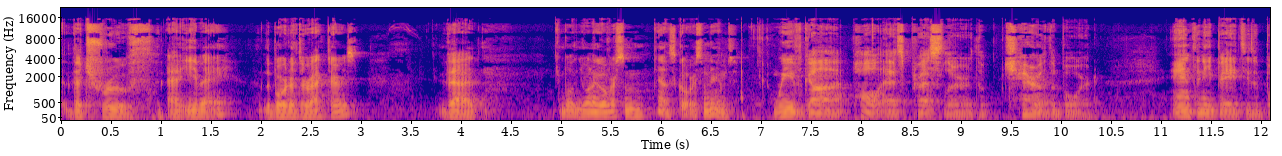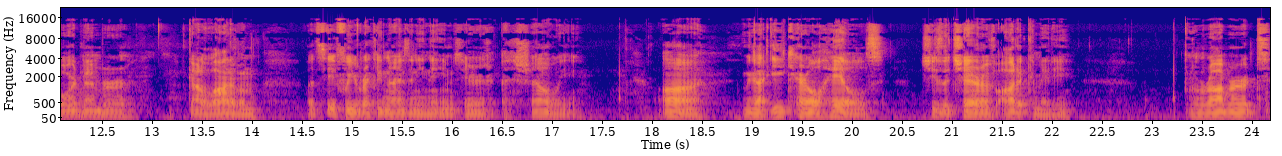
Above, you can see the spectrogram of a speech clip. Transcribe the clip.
the truth at eBay, the board of directors, that, well, you want to go over some, yeah, let's go over some names. We've got Paul S. Pressler, the chair of the board. Anthony Bates, he's a board member. Got a lot of them. Let's see if we recognize any names here, shall we? Ah, we got E. Carol Hayles. She's the chair of Audit Committee. Robert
